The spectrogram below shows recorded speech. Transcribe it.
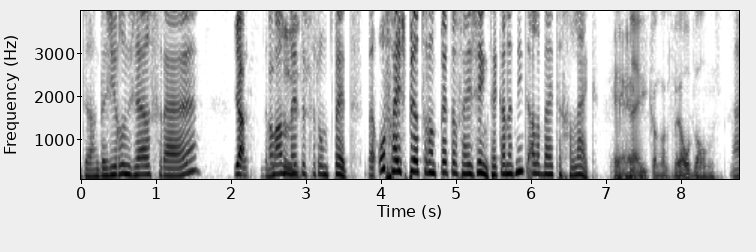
Bedankt. Dat is Jeroen Zijlstra, hè? Ja, De, de man absoluut. met de trompet. Of hij speelt trompet of hij zingt. Hij kan het niet allebei tegelijk. Eh, Nee. Wie kan dat wel dan? Nee,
